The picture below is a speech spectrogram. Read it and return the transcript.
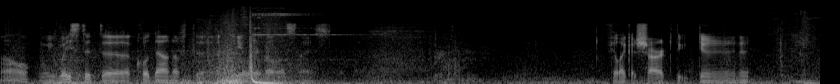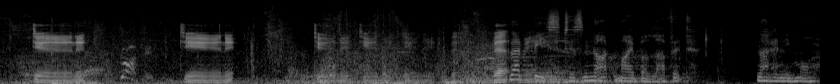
Oh, we wasted the cooldown of the healer though. That's nice. I feel like a shark, dude. Dun it, dun it, dun it, dun it, dun it, dun it. Bat- That beast is not my beloved. Not anymore.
